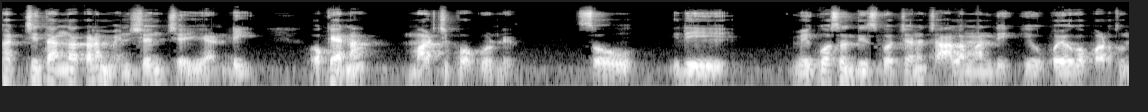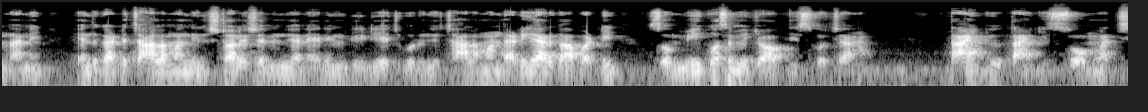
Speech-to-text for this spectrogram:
ఖచ్చితంగా అక్కడ మెన్షన్ చేయండి. ఓకేనా? మర్చిపోకండి. సో ఇది మీకోసం తీసుకొచ్చాను. చాలామందికి ఉపయోగపడుతుందని. ఎందుకంటే చాలామంది ఇన్స్టాలేషన్ ఇంజనీరింగ్ డిటిహెచ్ గురించి చాలామంది అడిగారు కాబట్టి సో మీకోసం ఈ జాబ్ తీసుకొచ్చాను. Thank you thank you so much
